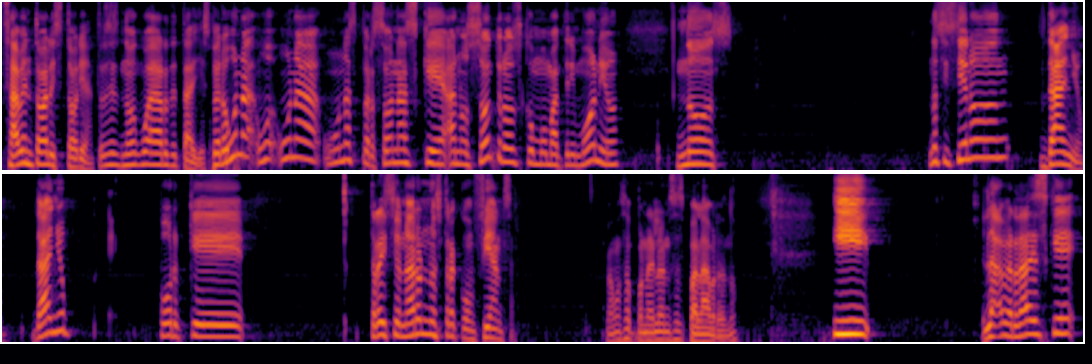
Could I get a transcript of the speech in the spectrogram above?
saben toda la historia. Entonces no voy a dar detalles. Pero una, una, unas personas que a nosotros como matrimonio nos nos hicieron daño, daño porque traicionaron nuestra confianza. Vamos a ponerlo en esas palabras, ¿no? Y la verdad es que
